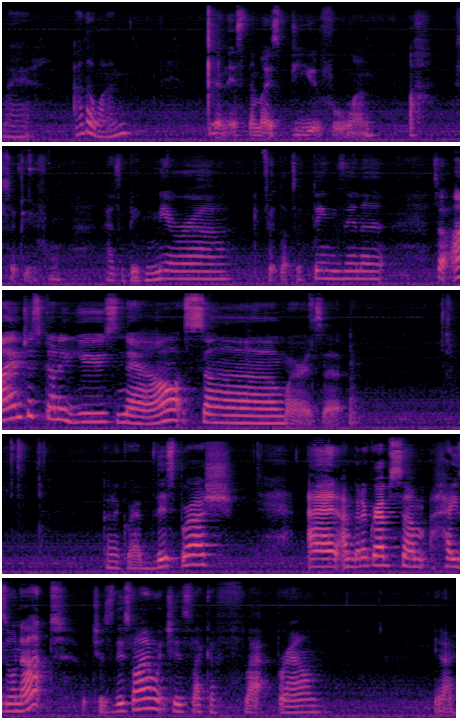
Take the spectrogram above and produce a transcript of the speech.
my other one. Isn't this the most beautiful one? Oh, so beautiful. It has a big mirror, can fit lots of things in it. So I'm just going to use now some, where is it? I'm going to grab this brush and I'm going to grab some hazelnut, which is this one, which is like a flat brown, you know,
